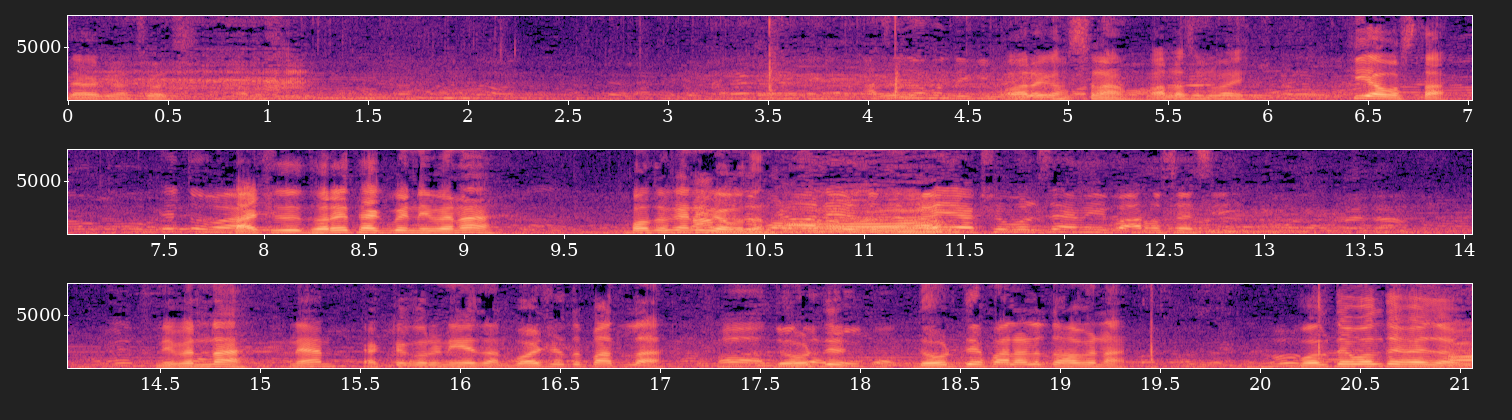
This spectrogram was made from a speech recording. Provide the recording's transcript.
দেখাশোনা চলছে। ওয়ালাইকুম আসসালাম ভালো আছেন ভাই? কি অবস্থা? ভাই শুধু ধরেই থাকবে নিবে না? কতখানি ব্যবধান? একশো বলছে আমি বারো চাইছি। নেবেন না? নেন একটা করে নিয়ে যান। বয়সে তো পাতলা। হ্যাঁ, দৌড় দিয়ে দৌড় দিয়ে পালালে তো হবে না। বলতে বলতে হয়ে যাবে।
